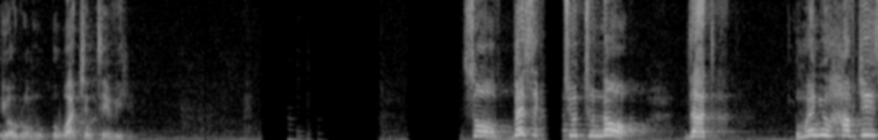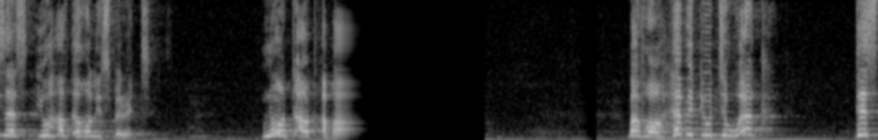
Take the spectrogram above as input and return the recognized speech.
your room watching TV? So, basically, you to know that when you have Jesus, you have the Holy Spirit. No doubt about it. But for heavy duty work, this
